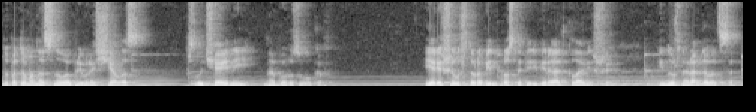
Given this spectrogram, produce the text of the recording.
но потом она снова превращалась в случайный набор звуков. Я решил, что Робин просто перебирает клавиши, и нужно радоваться,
